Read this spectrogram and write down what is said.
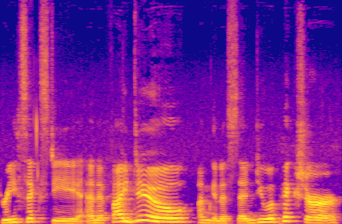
360. And if I do, I'm going to send you a picture.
